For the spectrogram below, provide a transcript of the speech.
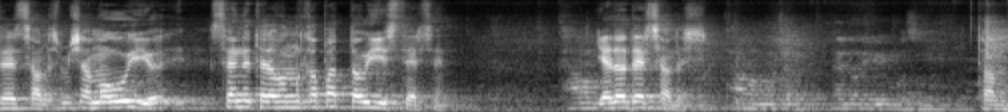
ders çalışmış ama uyuyor. Sen de telefonunu kapat da uyu istersen. Tamam. Ya da ders çalış. Tamam hocam ben uyuyayım o zaman. Tamam.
